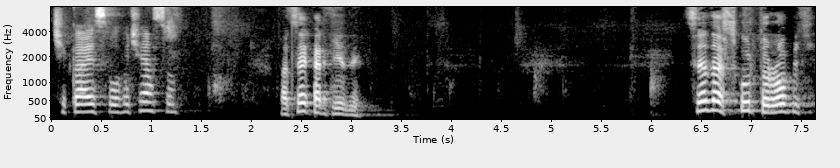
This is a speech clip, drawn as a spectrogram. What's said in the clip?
Чекає свого часу. А це картини. Це наш скульптор робить.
